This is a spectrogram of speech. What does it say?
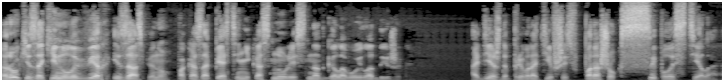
Руки закинуло вверх и за спину, пока запястья не коснулись над головой лодыжек. Одежда, превратившись в порошок, ссыпалась с тела,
